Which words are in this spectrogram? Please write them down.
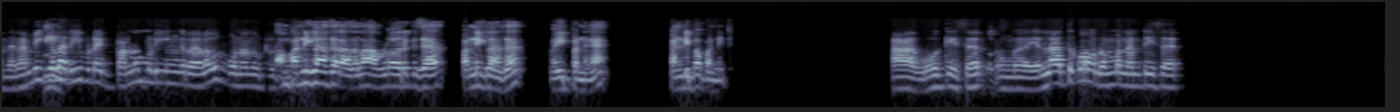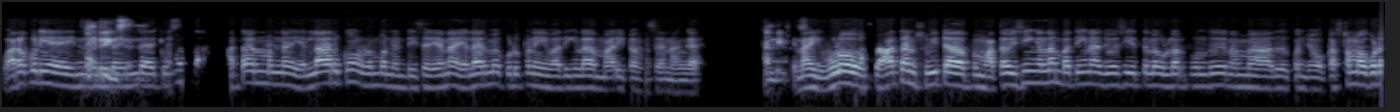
அந்த நம்பிக்கையெல்லாம் ரீப்ரொடக்ட் பண்ண முடியுங்கிற அளவுக்கு கொண்டு வந்து ஆ, விட்டுருக்கீங்க பண்ணிக்கலாம் சார் அதெல்லாம் அவ்வளவு இருக்கு சார் பண்ணிக்கலாம் சார் வெயிட் பண்ணுங்க. கண்டிப்பா பண்ணிக்கலாம். ஆ ஓகே சார் உங்க எல்லாத்துக்கும் ரொம்ப நன்றி சார் வரக்கூடிய இந்த இந்த அட்டன் பண்ண எல்லாருக்கும் ரொம்ப நன்றி சார். ஏன்னா எல்லாருமே கொடுப்பனைவாதிகளா மாறிட்டோம் சார் நாங்க. ஏன்னா இவ்வளோ ஷார்ட் அண்ட் ஸ்வீட்டா இப்போ மற்ற விஷயங்கள்லாம் பாத்தீங்கன்னா ஜோசியத்துல உள்ளர் பூந்து நம்ம அது கொஞ்சம் கஷ்டமா கூட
